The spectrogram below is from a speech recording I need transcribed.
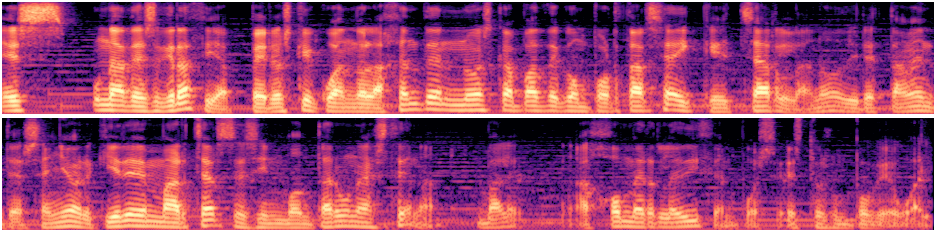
es una desgracia, pero es que cuando la gente no es capaz de comportarse hay que echarla, ¿no? Directamente. Señor, quiere marcharse sin montar una escena, ¿vale? A Homer le dicen, pues esto es un poco igual.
